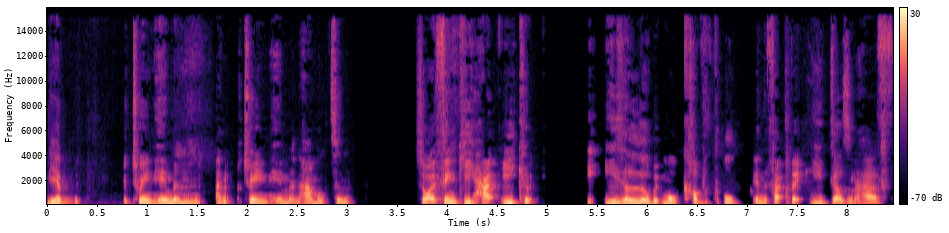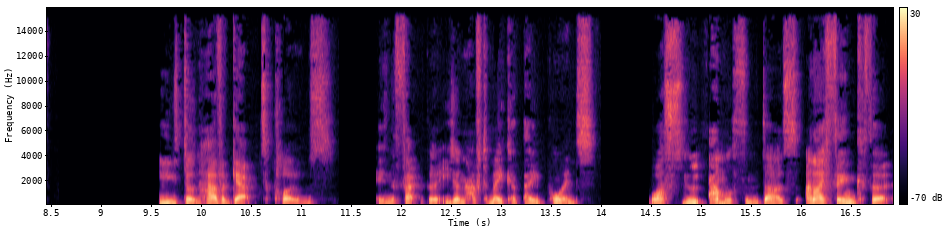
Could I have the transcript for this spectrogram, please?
Yep. Between him and, and between him and Hamilton. So I think he had, he could, he's a little bit more comfortable in the fact that he doesn't have, he doesn't have a gap to close in the fact that he doesn't have to make up eight points whilst Hamilton does. And I think that,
